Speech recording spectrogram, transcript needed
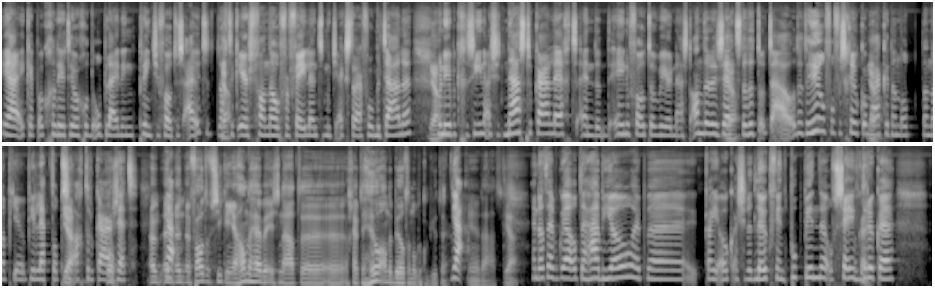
ja, ik heb ook geleerd heel erg op de opleiding print je foto's uit. dacht ik eerst van, nou vervelend, moet je extra voor betalen. Maar nu heb ik gezien, als je het naast elkaar legt en de, de ene foto weer naast de andere zet, dat het totaal, dat het heel veel verschil kan maken dan op, dan op je, op je laptop ze achter elkaar Klopt. zet. Een, een, een, foto fysiek in je handen hebben is inderdaad, uh, uh, geeft een heel ander beeld dan op de computer. Ja. Inderdaad, ja. En dat heb ik wel op de HBO, heb, uh, kan je ook, als je dat leuk vindt, boekbinden of save okay. drukken.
